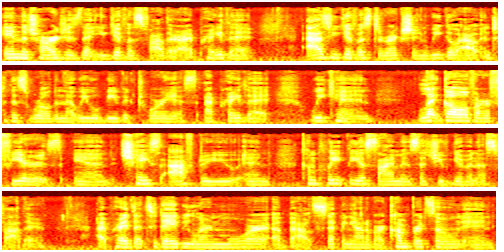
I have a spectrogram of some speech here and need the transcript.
in the charges that you give us, Father. I pray that as you give us direction, we go out into this world and that we will be victorious. I pray that we can let go of our fears and chase after you and complete the assignments that you've given us, Father. I pray that today we learn more about stepping out of our comfort zone and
